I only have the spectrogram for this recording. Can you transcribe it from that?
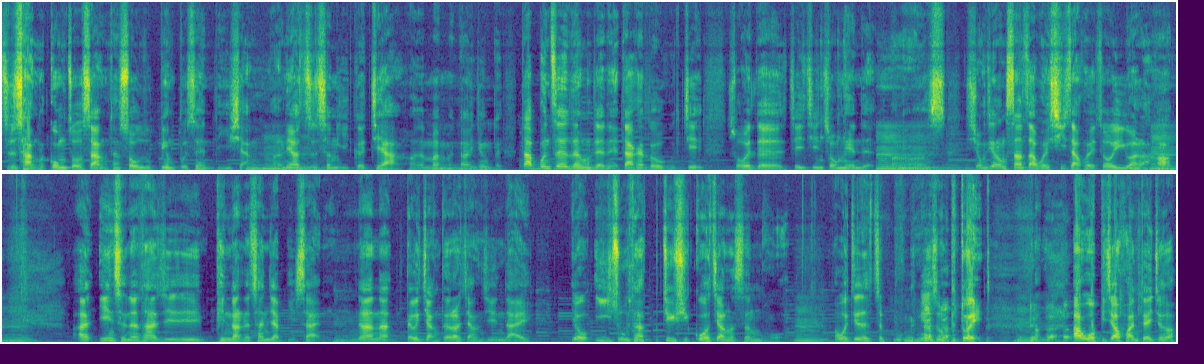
职场的工作上，他收入并不是很理想啊。你要支撑一个家，好像慢慢他已经大部分这种人呢，大概都接所谓的接近中年人嘛，熊这种三十回、四十回左右了哈。啊，因此呢，他是频繁的参加比赛，那那得奖得到奖金来。又挹注他继续过这样的生活，嗯，我觉得这不没有什么不对，啊，我比较反对，就是说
